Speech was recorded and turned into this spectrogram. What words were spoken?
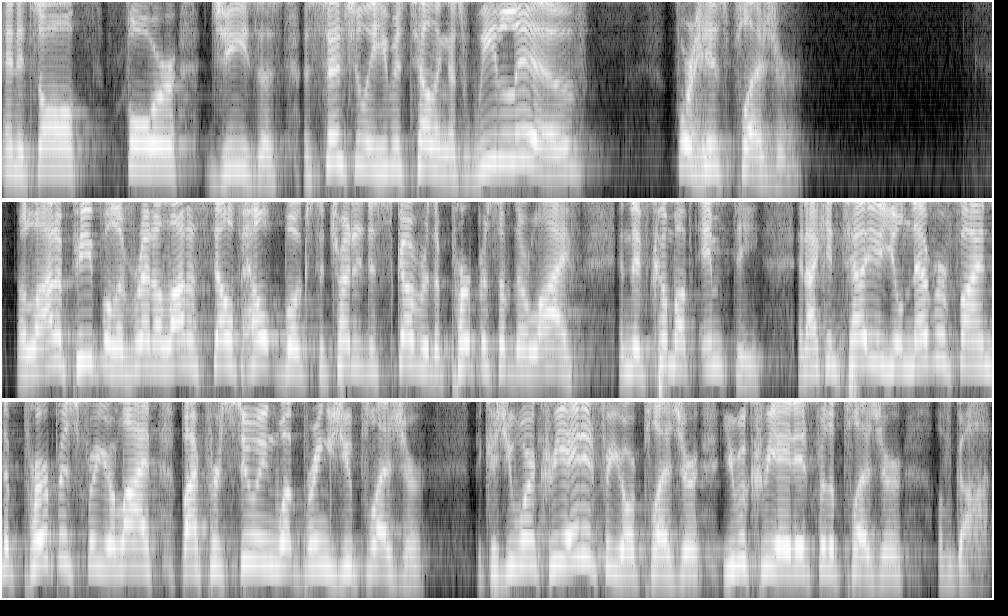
and it's all for Jesus. Essentially, he was telling us we live for his pleasure. A lot of people have read a lot of self help books to try to discover the purpose of their life, and they've come up empty. And I can tell you, you'll never find the purpose for your life by pursuing what brings you pleasure, because you weren't created for your pleasure, you were created for the pleasure of God.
